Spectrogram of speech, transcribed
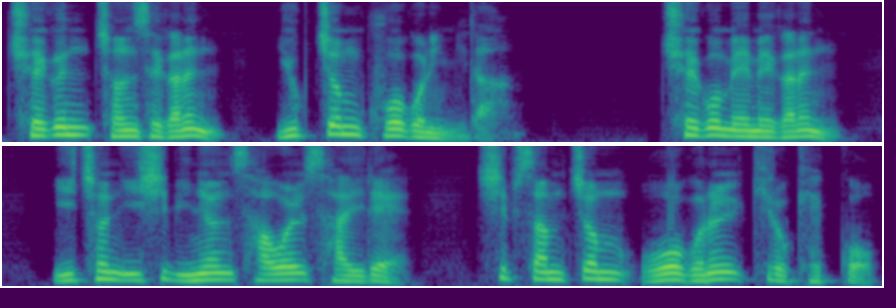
최근 전세가는 6.9억 원입니다. 최고 매매가는 2022년 4월 4일에 13.5억 원을 기록했고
